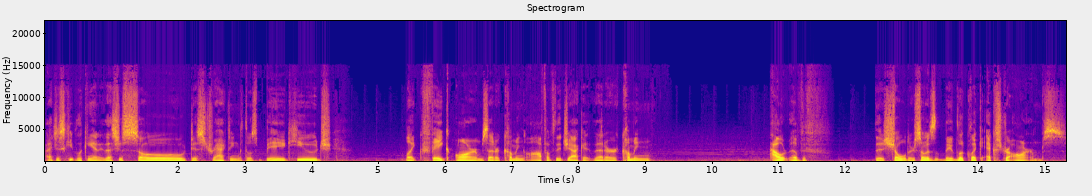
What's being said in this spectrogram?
I just keep looking at it. That's just so distracting with those big, huge, like fake arms that are coming off of the jacket that are coming out of the shoulder, so they look like extra arms.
